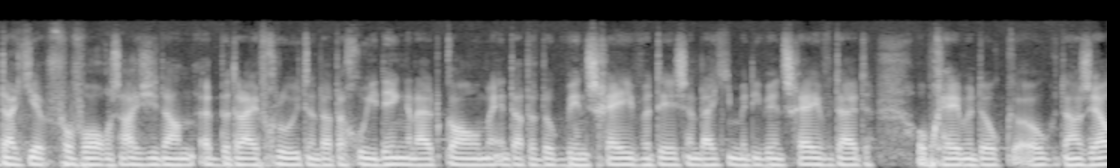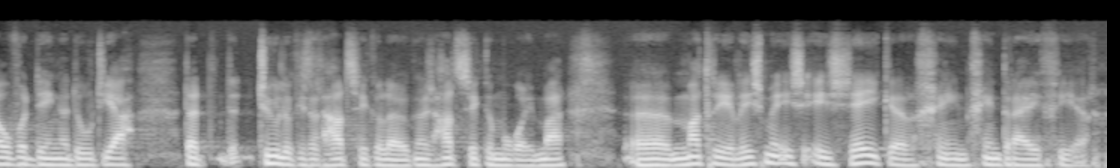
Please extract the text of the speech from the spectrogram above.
dat, je vervolgens, als je dan het bedrijf groeit en dat er goede dingen uitkomen en dat het ook winstgevend is en dat je met die winstgevendheid op een gegeven moment ook, ook dan zelf wat dingen doet. Ja, dat, natuurlijk is dat hartstikke leuk en dat is hartstikke mooi. Maar uh, materialisme is, is zeker geen, geen drijfveer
